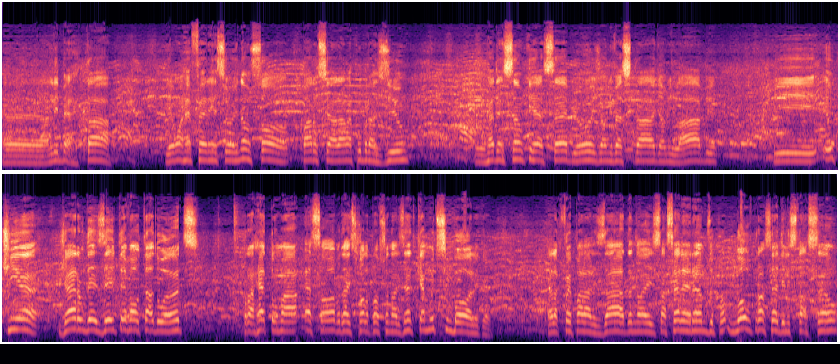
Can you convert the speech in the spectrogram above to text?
é, a libertar, e é uma referência hoje não só para o Ceará, mas para o Brasil. O Redenção que recebe hoje a Universidade, a Unilab. E eu tinha, já era um desejo de ter voltado antes para retomar essa obra da escola profissionalizante, que é muito simbólica. Ela foi paralisada, nós aceleramos o novo processo de licitação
